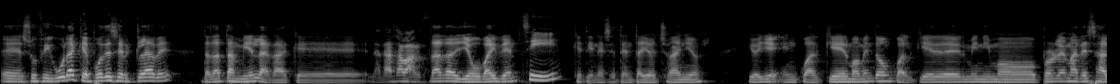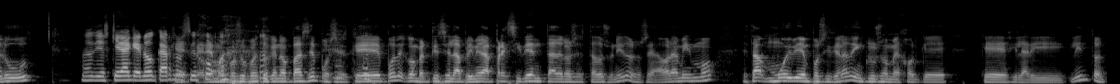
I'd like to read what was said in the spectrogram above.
eh, su figura, que puede ser clave, dada también la edad que la edad avanzada de Joe Biden, Sí, que tiene 78 años. Y oye, en cualquier momento, en cualquier mínimo problema de salud, bueno, Dios quiera que no, que Carlos, hijo. esperemos por supuesto que no pase, pues es que puede convertirse en la primera presidenta de los Estados Unidos. O sea, ahora mismo está muy bien posicionado, incluso mejor que, que Hillary Clinton.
